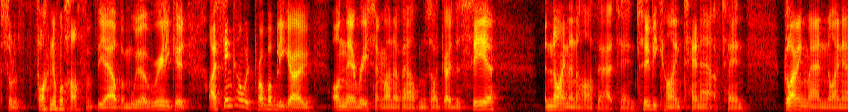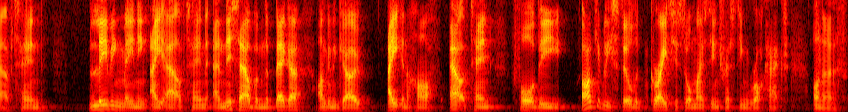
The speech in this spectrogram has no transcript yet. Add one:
sort of final half of the album were really good. I think I would probably go on their recent run of albums. I'd go The Seer, nine and a half out of ten. To Be Kind, ten out of ten. Glowing Man, nine out of ten. Leaving Meaning, 8 out of 10. And this album, The Beggar, I'm going to go 8.5 out of 10 for the arguably still the greatest or most interesting rock act on earth.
